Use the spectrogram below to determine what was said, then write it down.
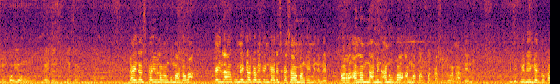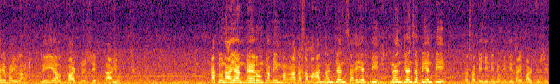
Yun po yung guidance niya sir. Guidance kayo lang ang gumagawa. Kailangan kung may gagawin kayong guidance kasama ang MNLF para alam namin ano ba ang mapagpagkasunduan natin. Hindi pwedeng ganito kayo-kayo lang. Real partnership tayo. Katunayan, meron kaming mga kasamahan nandyan sa AFP, nandyan sa PNP. Sasabihin ninyo, hindi tayo partnership.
